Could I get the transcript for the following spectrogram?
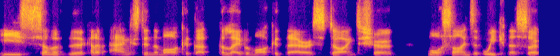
eased some of the kind of angst in the market that the labor market there is starting to show more signs of weakness. So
